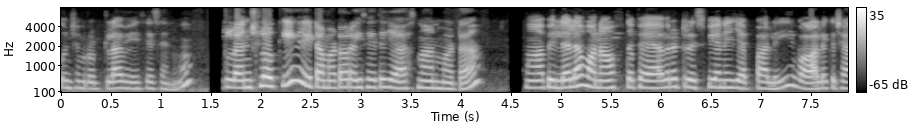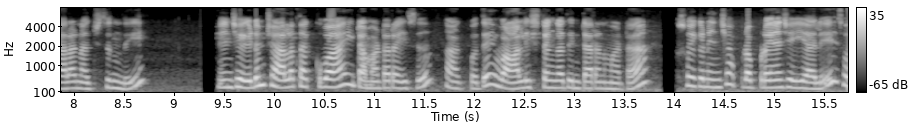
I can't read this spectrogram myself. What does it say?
కొంచెం రొట్టెలా వేసేసాను. లంచ్లోకి టమాటో రైస్ అయితే చేస్తున్నాను అనమాట మా పిల్లల one of the favourite recipe అని చెప్పాలి. వాళ్ళకి చాలా నచ్చుతుంది. నేను చేయడం చాలా తక్కువ ఈ టమాటో రైస్. కాకపోతే వాళ్ళు ఇష్టంగా తింటారనమాట సో ఇక నుంచి అప్పుడప్పుడైనా చేయాలి సో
